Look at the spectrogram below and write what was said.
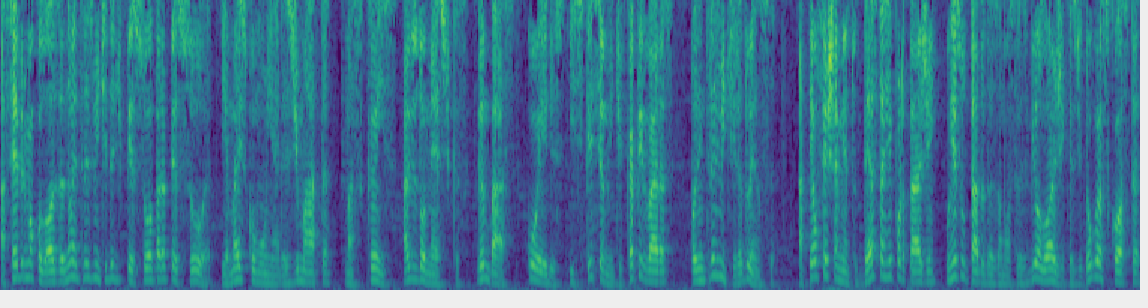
a febre maculosa não é transmitida de pessoa para pessoa e é mais comum em áreas de mata, mas cães, aves domésticas, gambás, coelhos e especialmente capivaras podem transmitir a doença. Até o fechamento desta reportagem, o resultado das amostras biológicas de Douglas Costa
